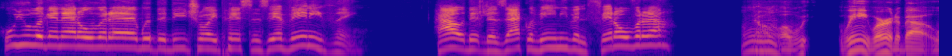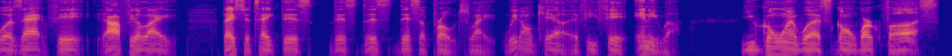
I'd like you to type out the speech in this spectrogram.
who you looking at over there with the Detroit Pistons, if anything? How did does Zach LaVine even fit over there? No, well, we, we ain't worried about what Zach fit. I feel like they should take this this this this approach. Like we don't care if he fit anywhere. You going what's gonna work for us.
